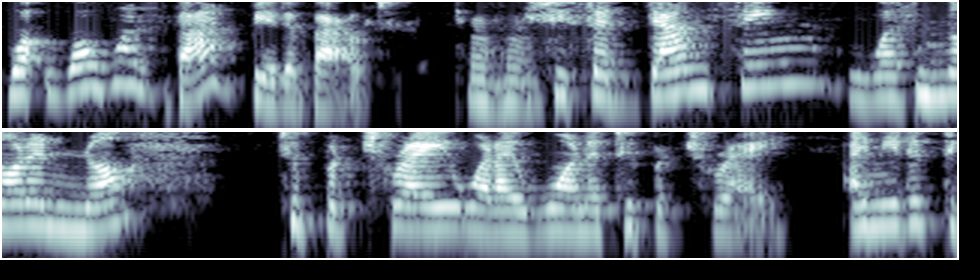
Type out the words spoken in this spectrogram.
What, what was that bit about? Mm-hmm. She said dancing was not enough to portray what I wanted to portray. I needed to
